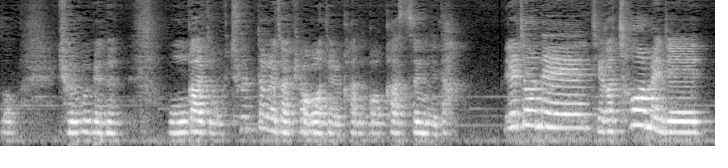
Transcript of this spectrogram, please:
그래서 결국에는 온 가족 출동해서 병원을 가는 것 같습니다. 예전에 제가 처음에 이제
